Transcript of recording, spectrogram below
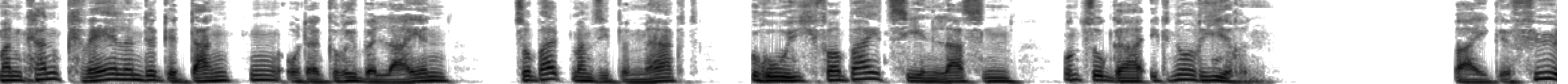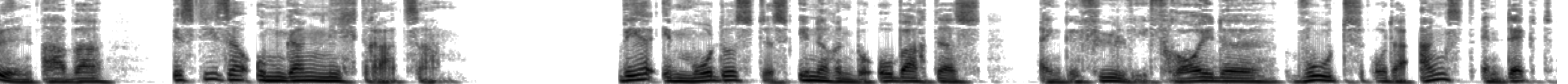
Man kann quälende Gedanken oder Grübeleien, sobald man sie bemerkt, ruhig vorbeiziehen lassen und sogar ignorieren. Bei Gefühlen aber ist dieser Umgang nicht ratsam. Wer im Modus des inneren Beobachters ein Gefühl wie Freude, Wut oder Angst entdeckt,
